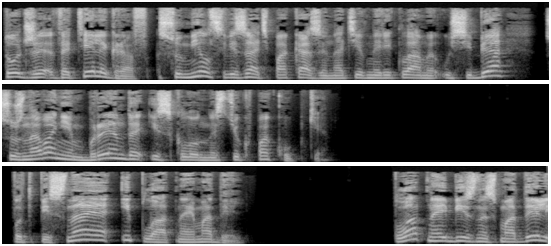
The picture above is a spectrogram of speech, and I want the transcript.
Тот же The Telegraph сумел связать показы нативной рекламы у себя с узнаванием бренда и склонностью к покупке. Подписная и платная модель. Платная бизнес-модель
